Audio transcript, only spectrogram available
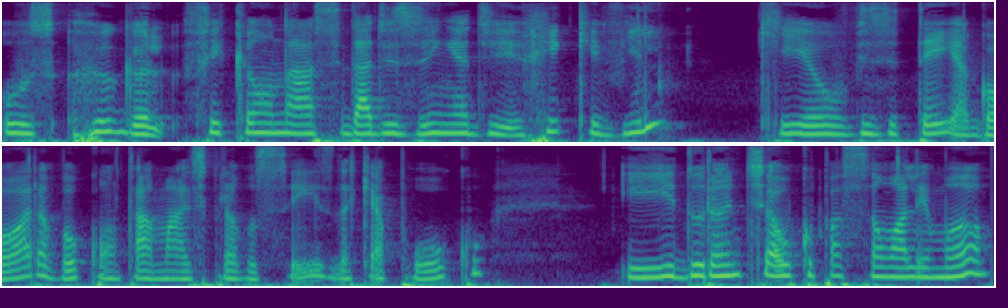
Os Hügel ficam na cidadezinha de Riqueville, que eu visitei agora, vou contar mais para vocês daqui a pouco. E durante a ocupação alemã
